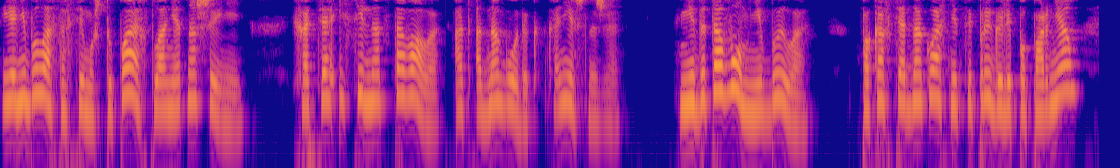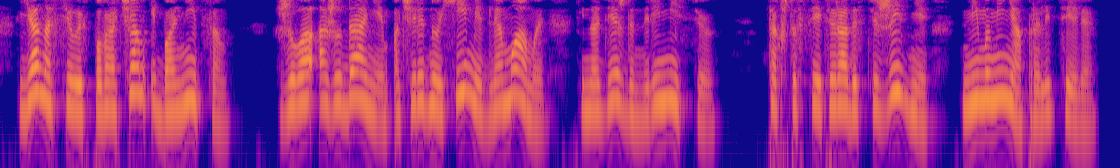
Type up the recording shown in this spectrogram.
Я не была совсем уж тупая в плане отношений, хотя и сильно отставала от одногодок, конечно же. Не до того мне было. Пока все одноклассницы прыгали по парням, я носилась по врачам и больницам, жила ожиданием очередной химии для мамы и надеждой на ремиссию так что все эти радости жизни мимо меня пролетели.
